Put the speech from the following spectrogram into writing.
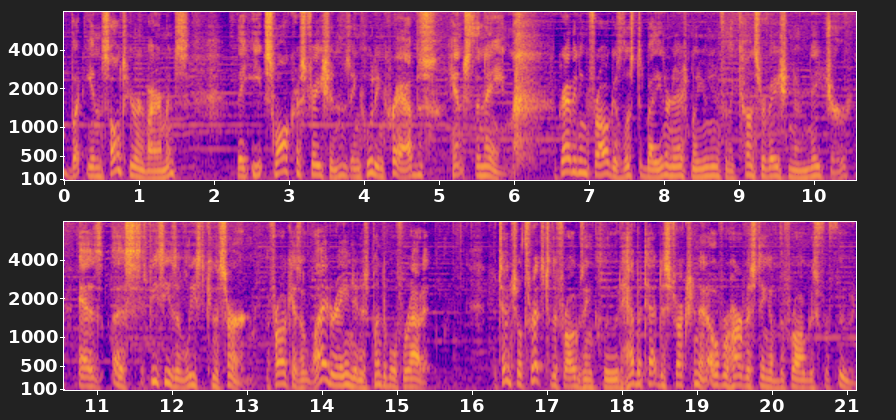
but in saltier environments, they eat small crustaceans, including crabs, hence the name. The crab eating frog is listed by the International Union for the Conservation of Nature as a species of least concern. The frog has a wide range and is plentiful throughout it. Potential threats to the frogs include habitat destruction and overharvesting of the frogs for food.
